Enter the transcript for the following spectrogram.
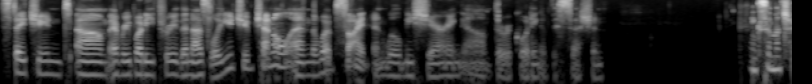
Stay tuned, um, everybody, through the NASLA YouTube channel and the website, and we'll be sharing um, the recording of this session. Thanks so much.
